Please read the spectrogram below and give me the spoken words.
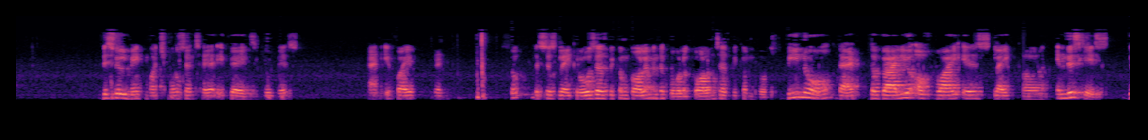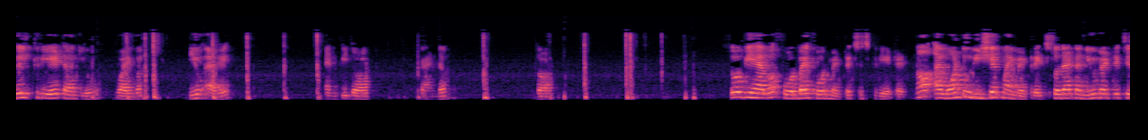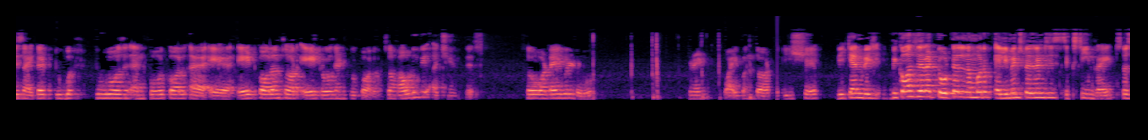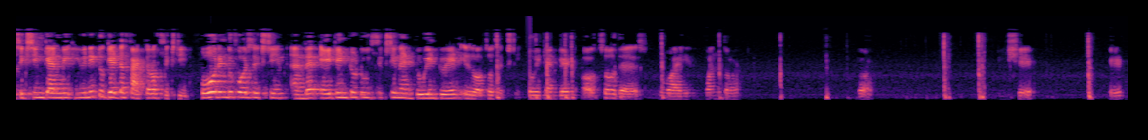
this will make much more sense here if I execute this. And if I print so this is like rows has become column and the columns has become rows. We know that the value of y is like uh, in this case we'll create a new y1 new array np dot random dot so we have a 4 by 4 matrix is created. Now I want to reshape my matrix so that a new matrix is either 2, two rows and 4 col uh, 8 columns or 8 rows and 2 columns. So how do we achieve this? So what I will do, print y1 dot reshape. We can re because there are total number of elements present is 16, right? So 16 can be, you need to get a factor of 16. 4 into 4 16 and then 8 into 2 16 and 2 into 8 is also 16. So we can get also this y1 dot dot reshape it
